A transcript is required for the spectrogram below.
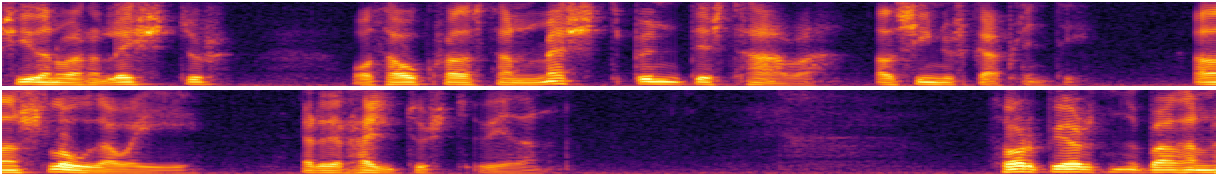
Síðan var hann leistur og þá hvaðst hann mest bundist hafa að sínu skaplindi, að hann slóð á eigi, er þeir hældust við hann. Þorbjörn bað hann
